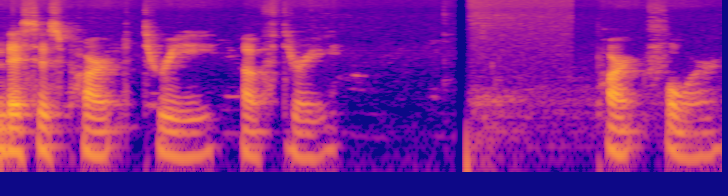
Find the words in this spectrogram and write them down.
This is part three of three. Part four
